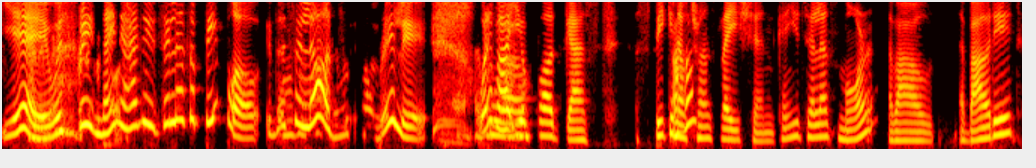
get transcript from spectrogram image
Yeah, it was great. Anyway. 900. It's a lot of people. That's a Mhm. lot, It was fun. really. What about your podcast? Speaking of Uh-huh. translation, can you tell us more about about it?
